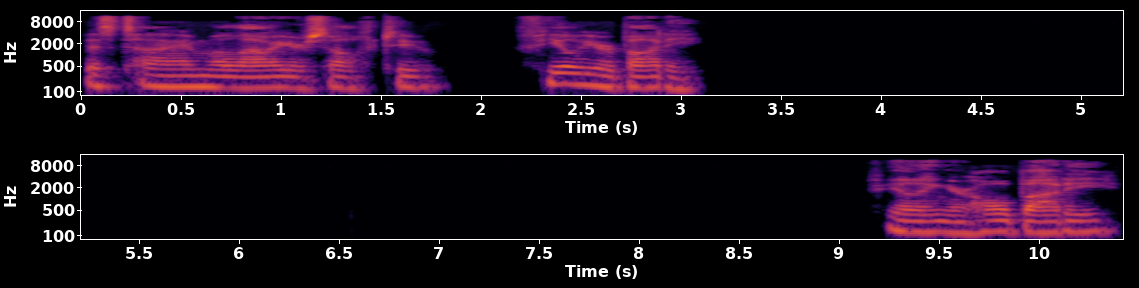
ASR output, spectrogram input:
This time, allow yourself to feel your body. Feeling your whole body.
